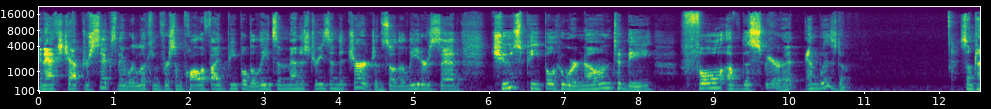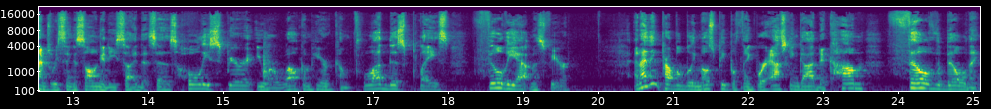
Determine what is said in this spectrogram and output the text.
In Acts chapter 6, they were looking for some qualified people to lead some ministries in the church. And so the leaders said, choose people who are known to be full of the Spirit and wisdom. Sometimes we sing a song at Eastside that says, Holy Spirit, you are welcome here. Come flood this place, fill the atmosphere. And I think probably most people think we're asking God to come fill the building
